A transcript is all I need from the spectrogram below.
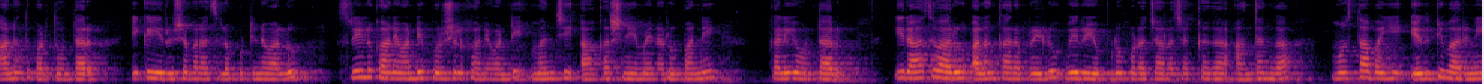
ఆనందపడుతూ ఉంటారు. ఇక ఈ వృషభ రాశిలో పుట్టిన వాళ్ళు స్త్రీలు కానివ్వండి పురుషులు కానివ్వండి మంచి ఆకర్షణీయమైన రూపాన్ని కలిగి ఉంటారు. ఈ రాశివారు అలంకార ప్రియులు. వీరు ఎప్పుడూ కూడా చాలా చక్కగా అందంగా ముస్తాబయ్యి ఎదుటి వారిని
